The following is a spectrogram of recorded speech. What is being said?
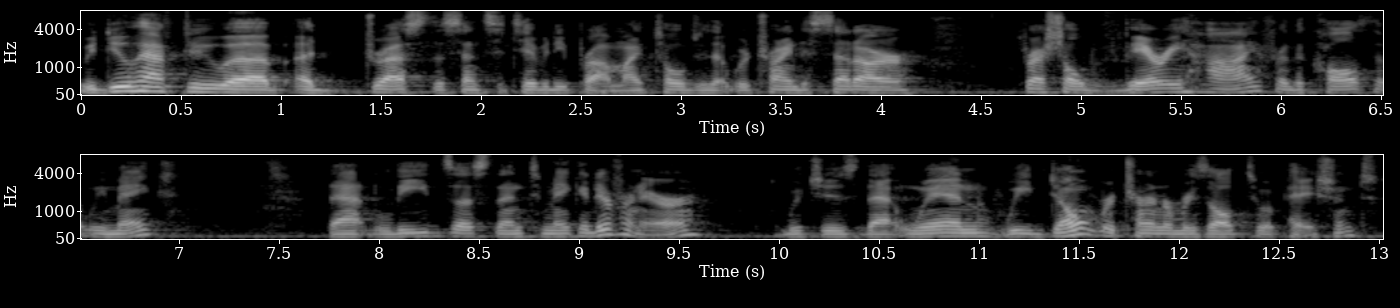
We do have to uh, address the sensitivity problem. I told you that we're trying to set our threshold very high for the calls that we make. That leads us then to make a different error, which is that when we don't return a result to a patient,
